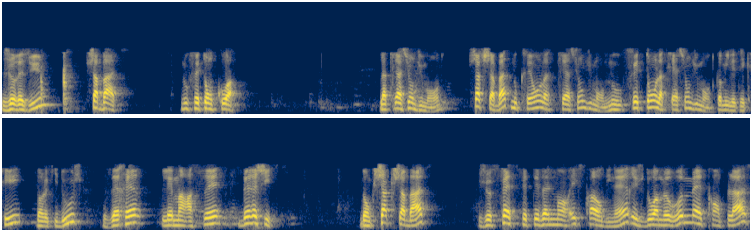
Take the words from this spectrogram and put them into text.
Je résume. Shabbat, nous fêtons quoi? La création du monde. Chaque Shabbat, nous créons la création du monde. Nous fêtons la création du monde. Comme il est écrit dans le Kiddush, Zecher le Bereshit. Donc chaque Shabbat, je fête cet événement extraordinaire et je dois me remettre en place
